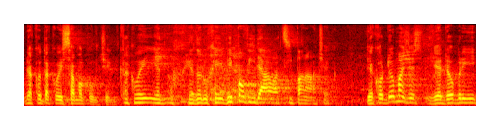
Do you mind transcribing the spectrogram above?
Jako takový samokoučing. Takový jedno, jednoduchý vypovídávací panáček. Jako doma, že je dobrý...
